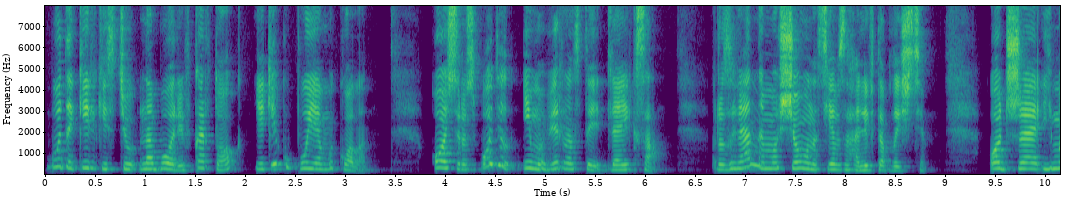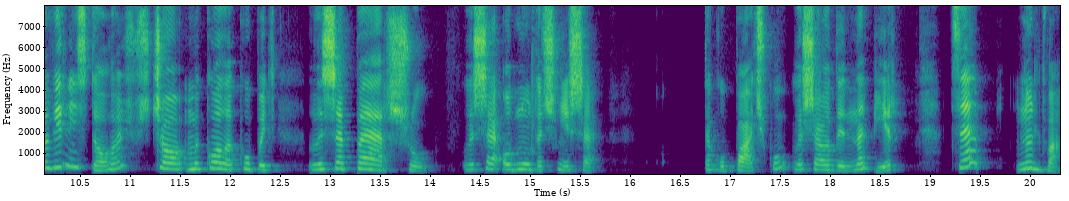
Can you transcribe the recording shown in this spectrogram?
буде кількістю наборів карток, які купує Микола. Ось розподіл імовірностей для X. Розглянемо, що у нас є взагалі в табличці. Отже, ймовірність того, що Микола купить лише першу, лише одну, точніше, таку пачку, лише один набір, це 0,2.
